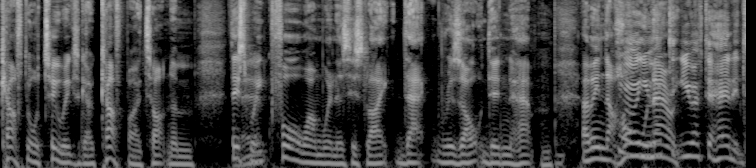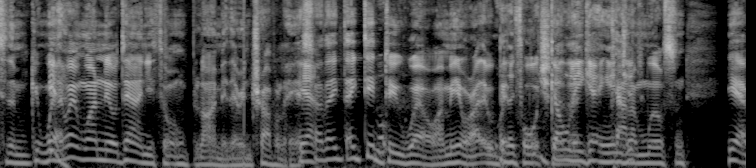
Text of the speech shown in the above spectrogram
cuffed or two weeks ago, cuffed by Tottenham. This week, four one winners. It's like that result didn't happen. I mean, the whole Well, you have, to, narrative. you have to hand it to them. When Yeah. they went 1 0 down, you thought, oh, blimey, they're in trouble here. Yeah. So they, they did do well. I mean, all right, they were a bit the fortunate. goalie that getting Callum injured. Wilson. Yeah.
